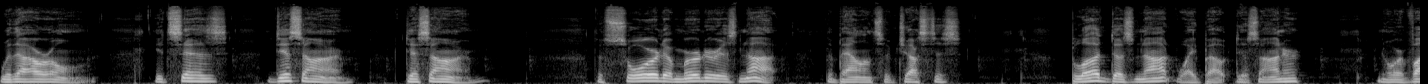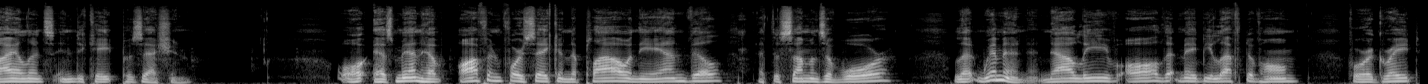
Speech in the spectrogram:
with our own. It says, Disarm, disarm. The sword of murder is not the balance of justice. Blood does not wipe out dishonor nor violence indicate possession. as men have often forsaken the plow and the anvil at the summons of war, let women now leave all that may be left of home for a great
